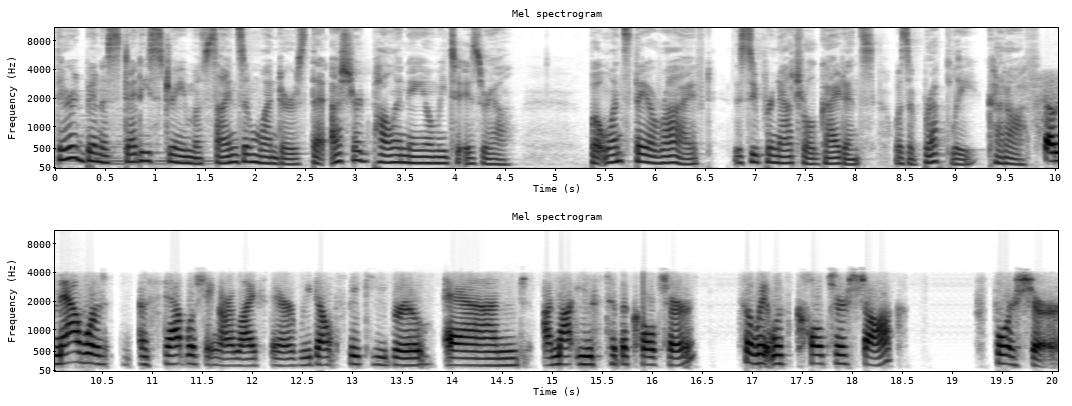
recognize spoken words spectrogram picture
There had been a steady stream of signs and wonders that ushered Paul and Naomi to Israel. But once they arrived, the supernatural guidance was abruptly cut off. So now we're establishing our life there. We don't speak Hebrew, and I'm not used to the culture. So it was culture shock for sure.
